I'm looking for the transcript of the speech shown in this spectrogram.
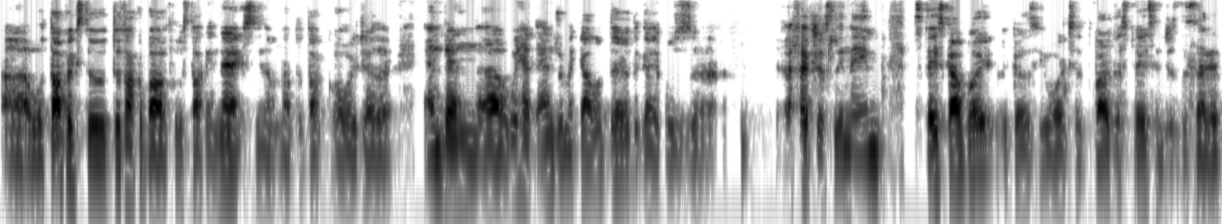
uh, what topics to to talk about, who's talking next, you know, not to talk over each other. And then uh, we had Andrew McCalip there, the guy who's affectionately named Space Cowboy because he works at Varda Space and just decided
